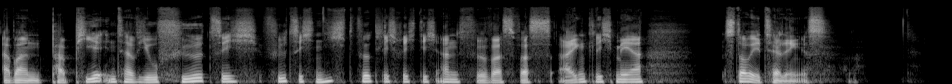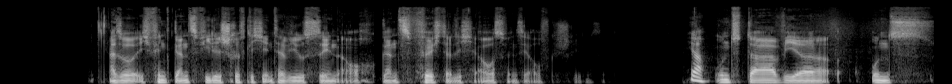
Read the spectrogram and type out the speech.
aber ein Papierinterview fühlt sich, fühlt sich nicht wirklich richtig an für was, was eigentlich mehr Storytelling ist. Also ich finde, ganz viele schriftliche Interviews sehen auch ganz fürchterlich aus, wenn sie aufgeschrieben sind. Ja, und da wir uns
